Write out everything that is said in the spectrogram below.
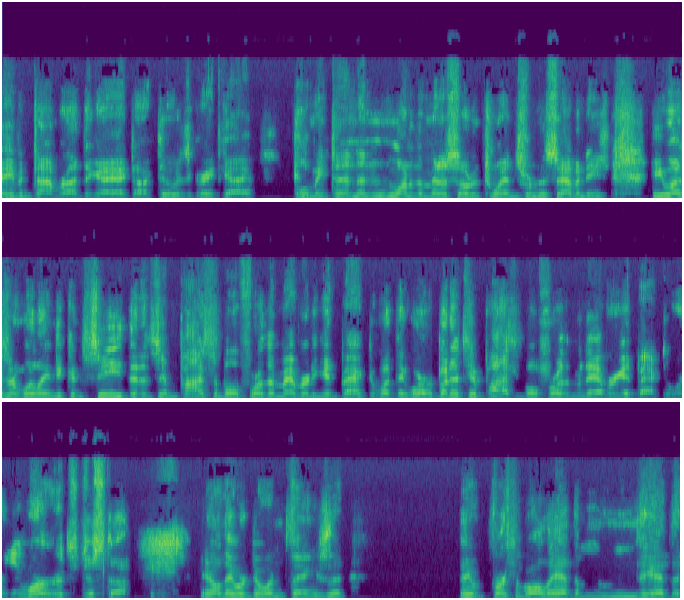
even Tom Ruud, the guy I talked to, is a great guy. Bloomington and one of the Minnesota Twins from the 70s, he wasn't willing to concede that it's impossible for them ever to get back to what they were. But it's impossible for them to ever get back to where they were. It's just, uh, you know, they were doing things that they first of all they had the they had the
